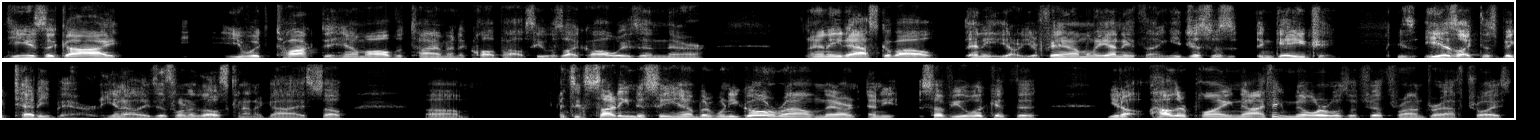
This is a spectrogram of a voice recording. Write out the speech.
he is a guy. You would talk to him all the time in the clubhouse. He was like always in there, and he'd ask about any you know your family anything. He just was engaging. He's he is like this big teddy bear you know he's just one of those kind of guys. So um, it's exciting to see him. But when you go around there and he, so if you look at the you know how they're playing now i think miller was a fifth round draft choice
